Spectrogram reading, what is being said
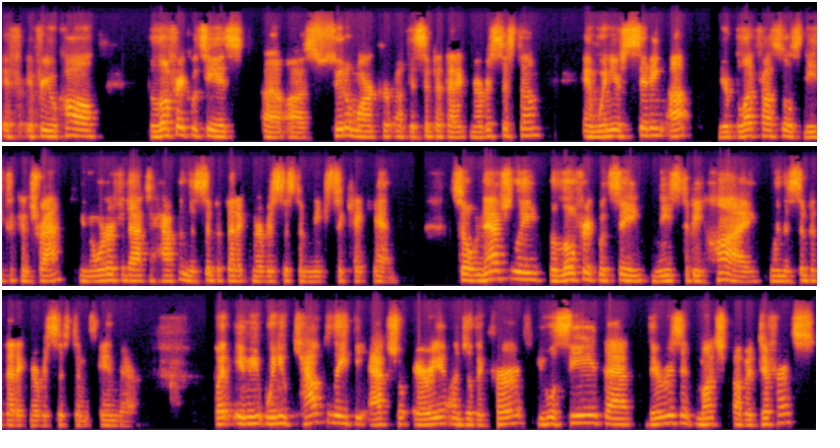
if, if you recall, the low frequency is a, a pseudo marker of the sympathetic nervous system. And when you're sitting up, your blood vessels need to contract. In order for that to happen, the sympathetic nervous system needs to kick in. So naturally, the low frequency needs to be high when the sympathetic nervous system is in there. But when you calculate the actual area under the curve, you will see that there isn't much of a difference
